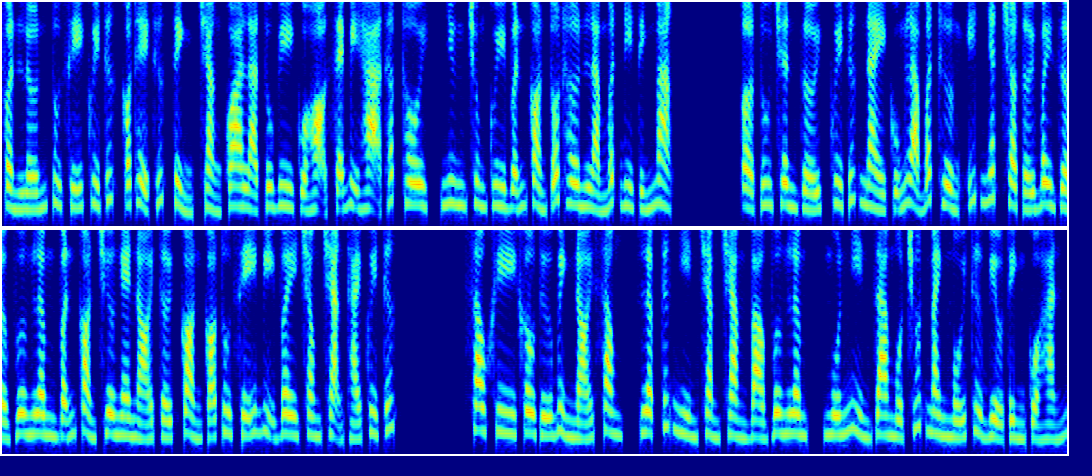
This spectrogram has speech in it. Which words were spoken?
phần lớn tu sĩ quy thức có thể thức tỉnh, chẳng qua là tu vi của họ sẽ bị hạ thấp thôi, nhưng trung quy vẫn còn tốt hơn là mất đi tính mạng. Ở tu chân giới, quy tức này cũng là bất thường, ít nhất cho tới bây giờ Vương Lâm vẫn còn chưa nghe nói tới còn có tu sĩ bị vây trong trạng thái quy tức. Sau khi Khâu Tứ Bình nói xong, lập tức nhìn chằm chằm vào Vương Lâm, muốn nhìn ra một chút manh mối từ biểu tình của hắn.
